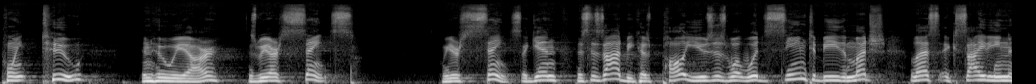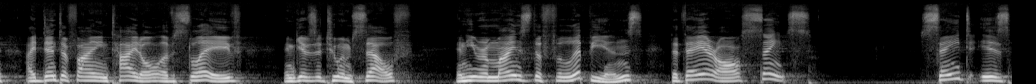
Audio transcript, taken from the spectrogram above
Point two in who we are is we are saints. We are saints. Again, this is odd because Paul uses what would seem to be the much less exciting identifying title of slave and gives it to himself. And he reminds the Philippians that they are all saints. Saint is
